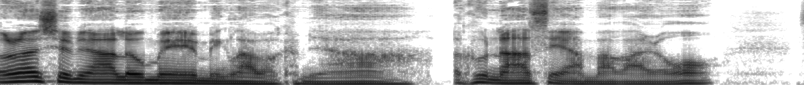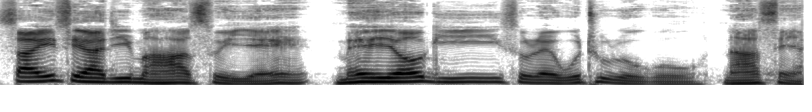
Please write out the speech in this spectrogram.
တော်ရရှင်များအားလုံးပဲမင်္ဂလာပါခင်ဗျာအခုနားဆင်ရမှာကတော့စာရေးဆရာကြီးမဟာဆွေရဲ့မေယောဂီဆိုတဲ့ဝတ္ထုတို့ကို နားဆင်ရ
